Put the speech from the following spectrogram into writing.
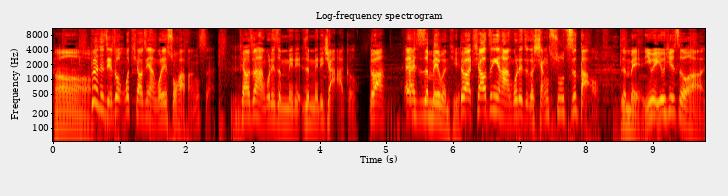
哦比，如说这种，我调整一下我的说话方式，调整一下我的人脉的人脉的架构，对吧？哎还是人没问题对。吧？调整一下我的这个相处之道。人脉，因为有些时候哈，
